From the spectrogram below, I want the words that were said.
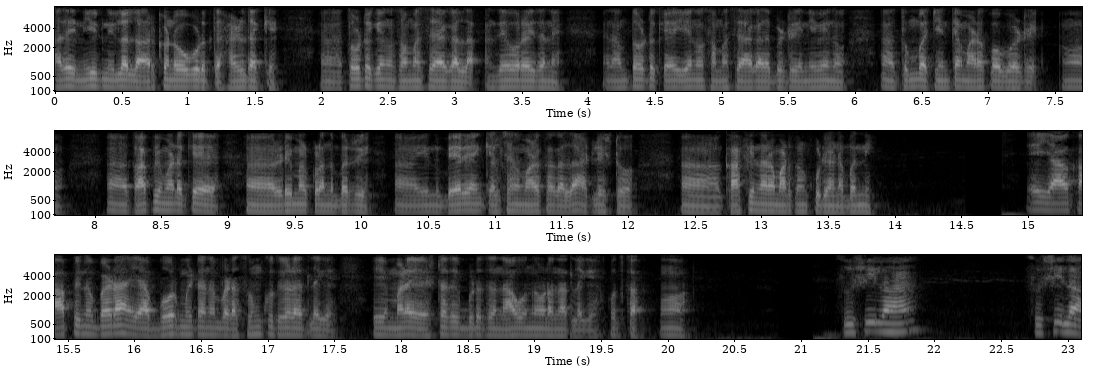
ಅದೇ ನೀರು ನಿಲ್ಲಲ್ಲ, ಹರ್ಕೊಂಡು ಹೋಗ್ಬಿಡುತ್ತೆ ಹಳ್ಳಕ್ಕೆ ತೋಟಕ್ಕೆ ಏನೋ ಸಮಸ್ಯೆ ಆಗಲ್ಲ. ದೇವರ ಇದ್ದಾನೆ. ನಮ್ಮ ತೋಟಕ್ಕೆ ಏನೋ ಸಮಸ್ಯೆ ಆಗಲ್ಲ ಬಿಡ್ರಿ, ನೀವೇನು ತುಂಬ ಚಿಂತೆ ಹೋಗ್ಬೇಡ್ರಿ ಹಾಂ ಕಾಫಿ ಮಾಡೋಕ್ಕೆ ರೆಡಿ ಮಾಡ್ಕೊಳ್ಳೋಣ ಬರ್ರಿ. ಇನ್ನು ಬೇರೆ ಏನು ಕೆಲಸ ಮಾಡೋಕ್ಕಾಗಲ್ಲ ಅಟ್ಲೀಸ್ಟು ಕಾಫಿನಾರ ಮಾಡ್ಕೊಂಡು ಕುಡಿಯೋಣ, ಬನ್ನಿ. ಏ, ಯಾವ ಕಾಫಿನೂ ಬೇಡ, ಯಾವ ಬೋರ್ ಮೀಟನೂ ಬೇಡ, ಸುಮ್ ಕುತ್ಕೊಳ್ಳತ್ಲಾಗೆ ಈ ಮಳೆ ಎಷ್ಟೊತ್ತಿಗೆ ಬಿಡುತ್ತೆ ನಾವು ನೋಡೋಣ ಅತ್ಲಾಗೆ ಕುತ್ಕ ಹಾಂ. ಸುಶೀಲಾ? ಸುಶೀಲಾ,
